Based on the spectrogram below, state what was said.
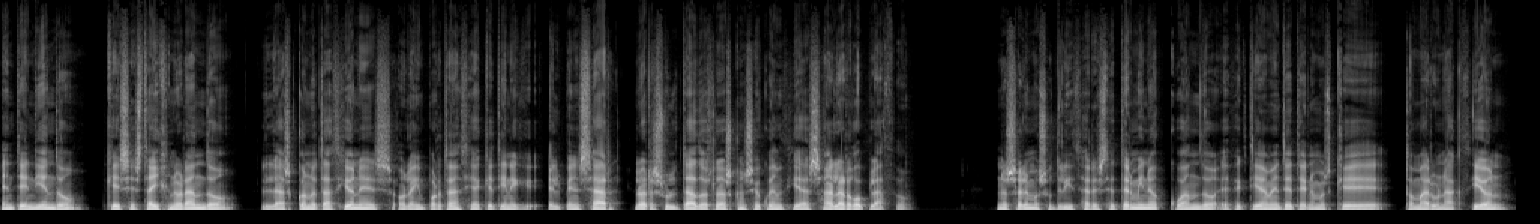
entendiendo que se está ignorando las connotaciones o la importancia que tiene el pensar los resultados, las consecuencias a largo plazo. No solemos utilizar este término cuando efectivamente tenemos que tomar una acción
